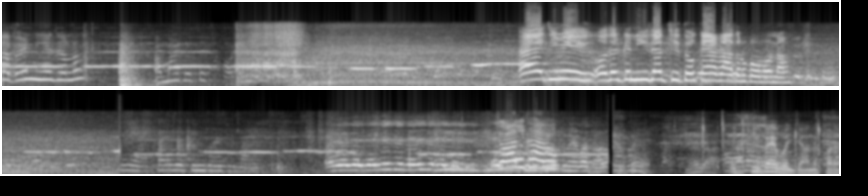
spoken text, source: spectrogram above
হবে? নিয়ে চলো। আমার কাছে এই জিমি ওদেরকে নিয়ে যাচ্ছি তোকে আর আদর করব না। জল খাব ঠিক বলছি আমাদের খরা।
